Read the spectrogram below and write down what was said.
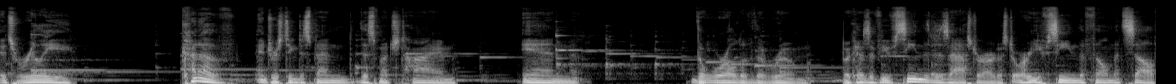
it's really kind of interesting to spend this much time in the world of the room. Because if you've seen The Disaster Artist or you've seen the film itself,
